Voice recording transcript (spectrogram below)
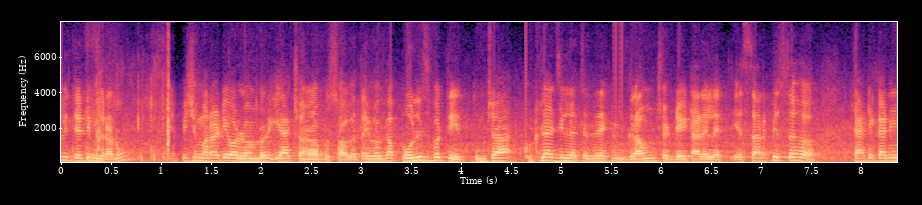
विद्यार्थी मित्रांनो M P C Marathi allrounder या चॅनलवर आपलं स्वागत आहे. बघा पोलीस भरतीत तुमच्या कुठल्या जिल्ह्याच्या त्या ठिकाणी ग्राउंडच्या डेट आलेले आहेत. एस आर पीसह त्या ठिकाणी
